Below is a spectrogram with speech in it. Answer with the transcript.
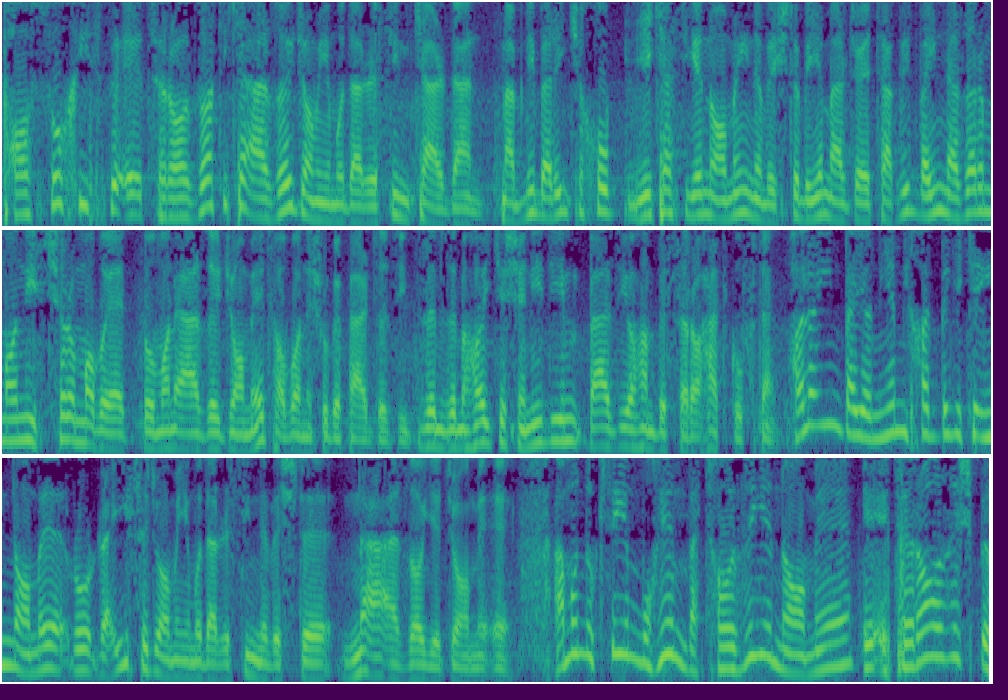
پاسخی است به اعتراضاتی که اعضای جامعه مدرسین کردن مبنی بر اینکه خب یه کسی یه نامه ای نوشته به یه مرجع تقلید و این نظر ما نیست. چرا ما باید به عنوان اعضای جامعه تاوانش رو بپردازیم؟ زمزمه هایی که شنیدیم بعضیا هم به صراحت گفتن حالا این بیانیه می‌خواد بگه که این نامه رو رئیس جامعه مدرسین نوشته نه اعضای جامعه. اما نکته مهم و تازه نامه اعتراضش به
